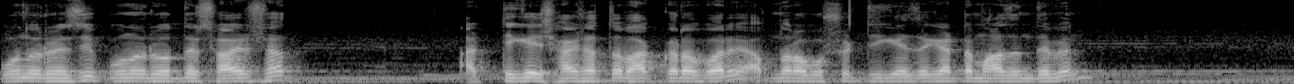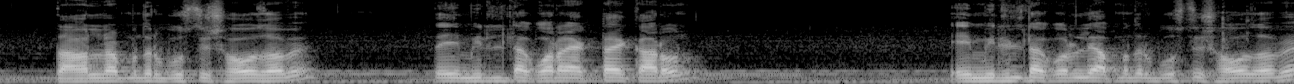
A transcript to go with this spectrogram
পনেরো ইঞ্চি, পনেরো হতে সাড়ে সাত আর এই সাড়ে সাতটা ভাগ করার পরে আপনারা অবশ্যই ঠিক এই জায়গায় একটা মার্জিন দেবেন। তাহলে আপনাদের বুঝতে সহজ হবে। তো এই মিডিলটা করার একটাই কারণ। এই মিডিলটা করলে আপনাদের বুঝতে সহজ হবে।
